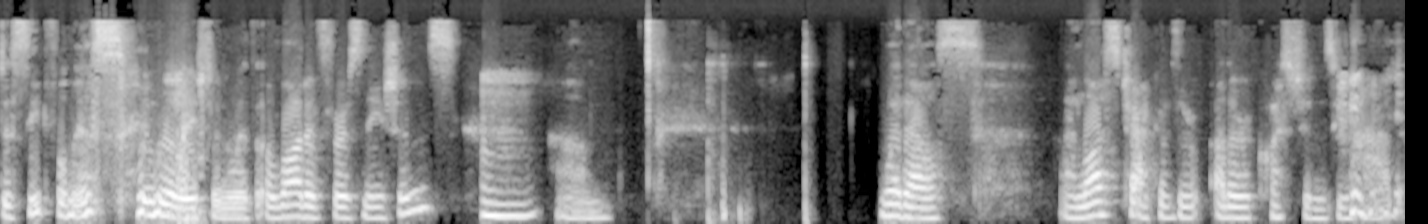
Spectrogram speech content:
deceitfulness in relation with a lot of First Nations. Mm-hmm. Um, what else? I lost track of the other questions you had.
